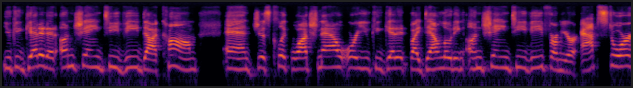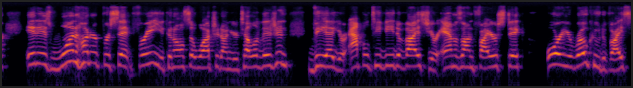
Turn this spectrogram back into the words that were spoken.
You can get it at unchainedtv.com and just click watch now, or you can get it by downloading Unchained TV from your app store. It is 100% free. You can also watch it on your television via your Apple TV device, your Amazon Fire Stick, or your Roku device.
